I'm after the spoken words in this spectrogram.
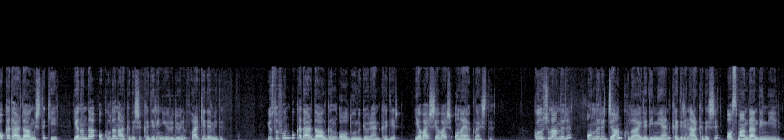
O kadar dalmıştı ki yanında okuldan arkadaşı Kadir'in yürüdüğünü fark edemedi. Yusuf'un bu kadar dalgın olduğunu gören Kadir yavaş yavaş ona yaklaştı. Konuşulanları onları can kulağıyla dinleyen Kadir'in arkadaşı Osman'dan dinleyelim.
